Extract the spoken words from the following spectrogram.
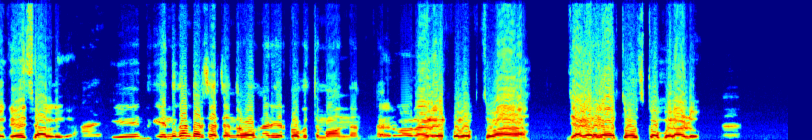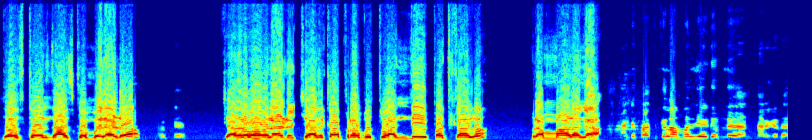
నాలుగు దేశాలు ఎందుకంటారు సార్ చంద్రబాబు నాయుడు గారి ప్రభుత్వం బాగుంది అంటున్నారు? చంద్రబాబు నాయుడు గారి ప్రభుత్వం జగన్ గారు దోచుకొని పోయినాడు. దోచుకొని దాచుకొని పోయినాడు. ఓకే. చంద్రబాబు నాయుడు వచ్చాక ప్రభుత్వం అన్ని పథకాలు బ్రహ్మాండంగా. అంటే పథకాలు అమలు చేయడం కదా.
